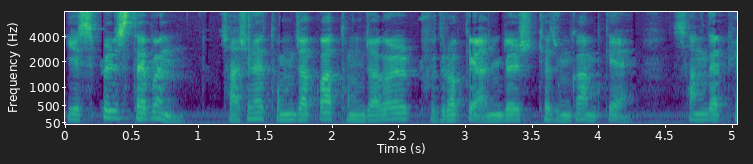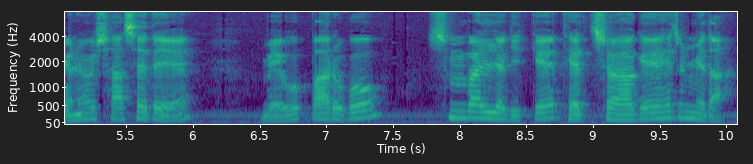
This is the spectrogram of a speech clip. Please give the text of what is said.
이 스플릿 스텝은 자신의 동작과 동작을 부드럽게 연결시켜줌과 함께 상대편의 샷에 대해 매우 빠르고 순발력 있게 대처하게 해줍니다.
